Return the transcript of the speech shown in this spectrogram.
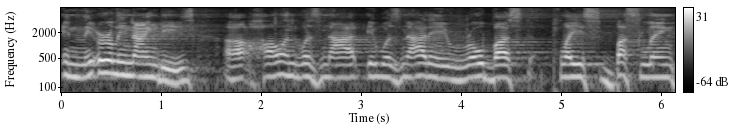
in the early 90s. Uh, Holland was not, it was not a robust place bustling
